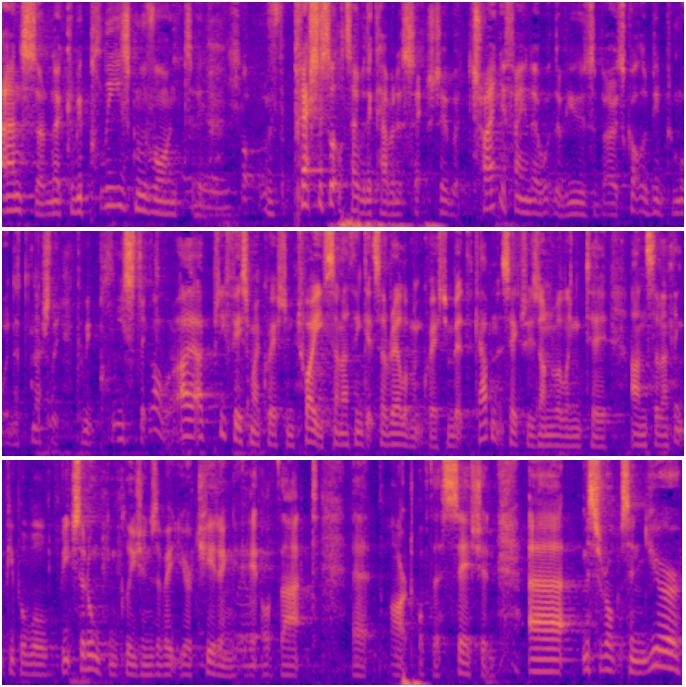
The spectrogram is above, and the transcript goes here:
answer. Now, could we please move on to... We've precious little time with the Cabinet Secretary. We're trying to find out what the views about Scotland being promoted internationally. Can we please stick to that? I, I prefaced my question twice, and I think it's a relevant question, but the Cabinet Secretary is unwilling to answer, and I think people will reach their own conclusions about your chairing uh, of that uh, part of this session. Uh, Mr Robertson, you're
